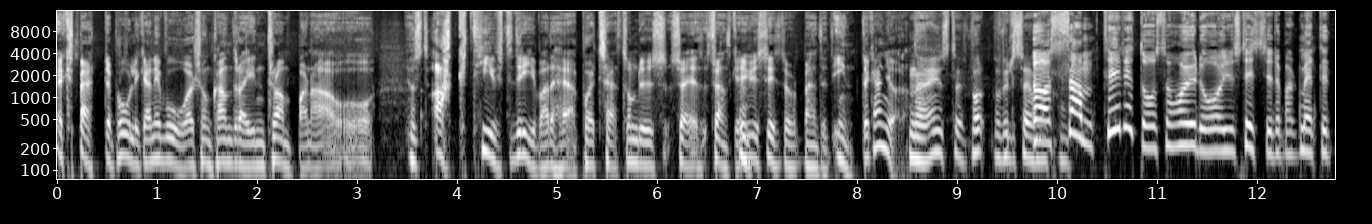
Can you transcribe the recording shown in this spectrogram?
experter på olika nivåer som kan dra in Trumparna och Just. aktivt driva det här på ett sätt som du säger svenska mm. justitiedepartementet inte kan göra. Nej, just det. Vad, vad vill du säga? Ja, samtidigt då så har ju då justitiedepartementet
